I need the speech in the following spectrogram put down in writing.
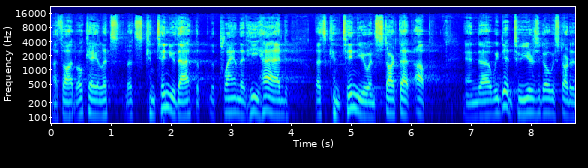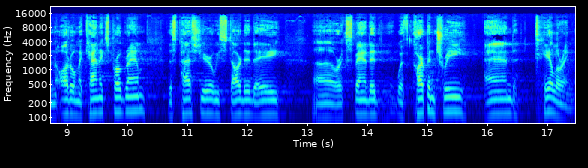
I thought, okay, let's let's continue that. The, the plan that he had, let's continue and start that up, and uh, we did. Two years ago, we started an auto mechanics program. This past year, we started a uh, or expanded with carpentry and tailoring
